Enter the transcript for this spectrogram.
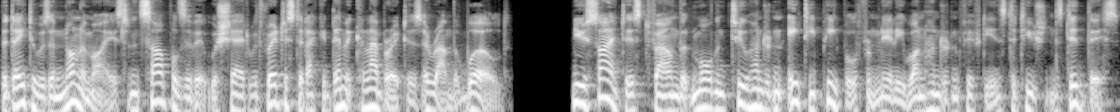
the data was anonymized and samples of it were shared with registered academic collaborators around the world. New Scientist found that more than 280 people from nearly 150 institutions did this,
